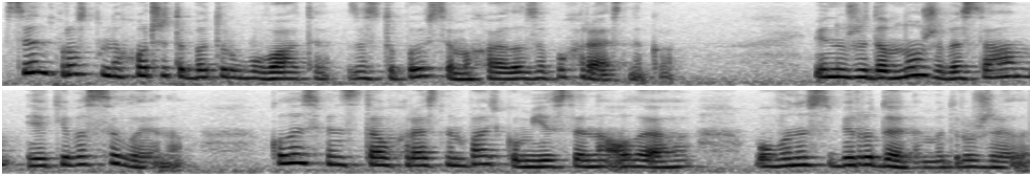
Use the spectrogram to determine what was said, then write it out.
Син просто не хоче тебе турбувати, заступився Михайло за похресника. Він уже давно живе сам, як і Василина. Колись він став хресним батьком її сина Олега, бо вони собі родинами дружили.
